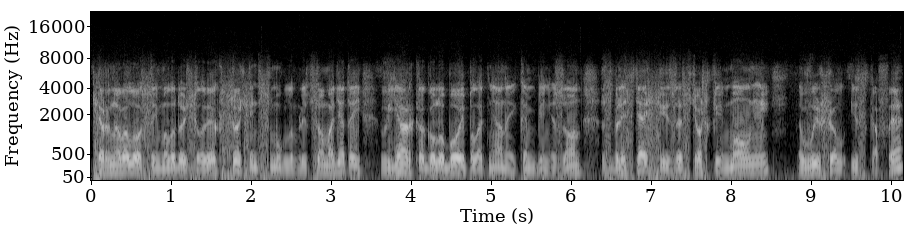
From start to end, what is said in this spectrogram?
черноволосый молодой человек с очень смуглым лицом, одетый в ярко-голубой полотняный комбинезон с блестящей застежкой молнии, вышел из кафе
